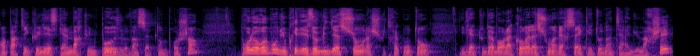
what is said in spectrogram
en particulier est-ce qu'elle marque une pause le 20 septembre prochain? Pour le rebond du prix des obligations, là je suis très content, il y a tout d'abord la corrélation inversée avec les taux d'intérêt du marché,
